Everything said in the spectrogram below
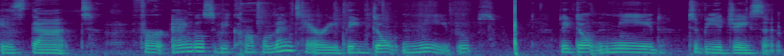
is that for angles to be complementary, they don't need, oops, they don't need to be adjacent.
